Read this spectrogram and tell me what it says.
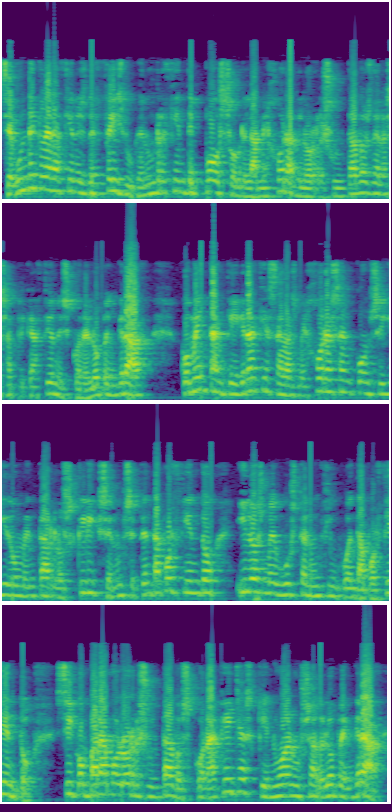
Según declaraciones de Facebook en un reciente post sobre la mejora de los resultados de las aplicaciones con el Open Graph, comentan que gracias a las mejoras han conseguido aumentar los clics en un 70% y los me gusta en un 50%, si comparamos los resultados con aquellas que no han usado el Open Graph,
